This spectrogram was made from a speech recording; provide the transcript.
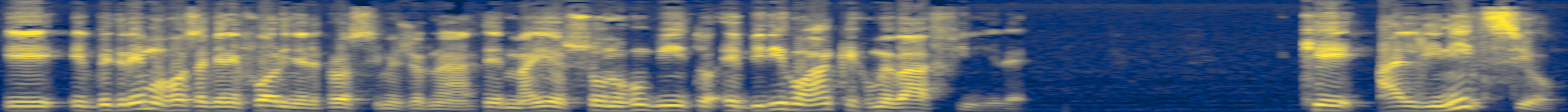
E, e vedremo cosa viene fuori nelle prossime giornate, ma io sono convinto e vi dico anche come va a finire, che all'inizio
